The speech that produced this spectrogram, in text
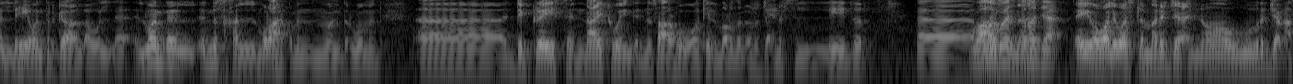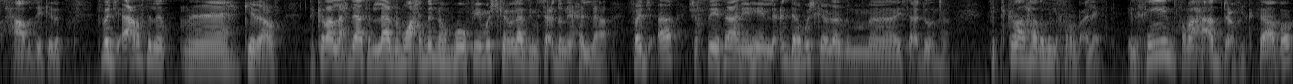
اللي هي Wonder Girl أو النسخة المراهقة من Wonder Woman آه Dick Grayson Nightwing إنه صار هو كذا برضه رجع نفس ال leader. آه Wally West. رجع. أيوه Wally West لما رجع إنه ورجع مع أصحابه زي كذا. فجأة عرفت اللي آه كذا عرفت؟ تكرار الأحداث إن لازم واحد منهم هو في مشكلة ولازم يساعدونه يحلها. فجأة شخصية ثانية هي اللي عندها مشكلة ولازم آه، يساعدونها. فالتكرار هذا هو اللي خرب عليه. الحين بصراحه أبدعوا في الكتابة.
